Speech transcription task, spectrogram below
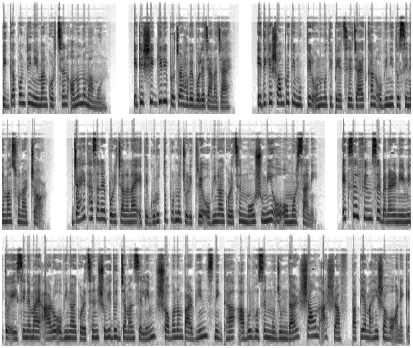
বিজ্ঞাপনটি নির্মাণ করছেন অনন্য মামুন। এটি শিগগিরই প্রচার হবে বলে জানা যায়। এদিকে সম্প্রতি মুক্তির অনুমতি পেয়েছে জায়েদ খান অভিনীত সিনেমা সোনার চর। জাহিদ হাসানের পরিচালনায় এতে গুরুত্বপূর্ণ চরিত্রে অভিনয় করেছেন মৌসুমী ও ওমর সানি। এক্সেল ফিল্মসের ব্যানারে নির্মিত এই সিনেমায় আরও অভিনয় করেছেন শহীদুজ্জামান সেলিম, শবনম পারভিন, স্নিগ্ধা, আবুল হোসেন মজুমদার শাউন আশরাফ, পাপিয়া মাহি সহ অনেকে।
